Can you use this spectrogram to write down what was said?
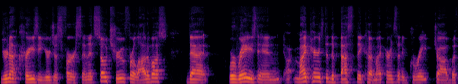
You're Not Crazy, You're Just First. And it's so true for a lot of us that were raised and my parents did the best they could. My parents did a great job with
